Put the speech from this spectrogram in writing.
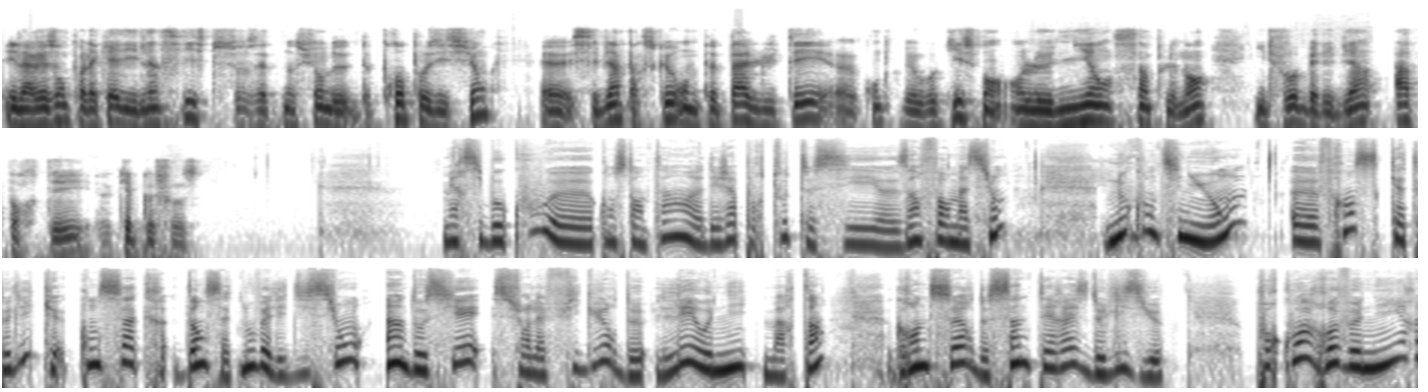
et la raison pour laquelle il insiste sur cette notion de, proposition, euh, c'est bien parce qu'on ne peut pas lutter euh, contre le wokisme en, le niant simplement. Il faut bel et bien apporter euh, quelque chose. Merci beaucoup, Constantin, déjà pour toutes ces informations. Nous continuons. France catholique consacre dans cette nouvelle édition un dossier sur la figure de Léonie Martin, grande sœur de Sainte Thérèse de Lisieux. Pourquoi revenir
